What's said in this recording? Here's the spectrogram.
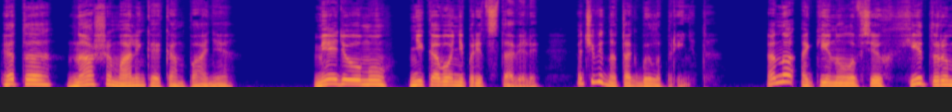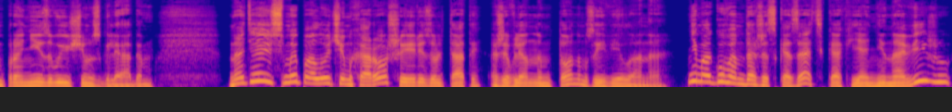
«Это наша маленькая компания». Медиуму никого не представили — Очевидно, так было принято. Она окинула всех хитрым, пронизывающим взглядом. «Надеюсь, мы получим хорошие результаты», — оживленным тоном заявила она. «Не могу вам даже сказать, как я ненавижу,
